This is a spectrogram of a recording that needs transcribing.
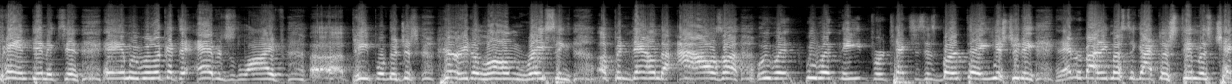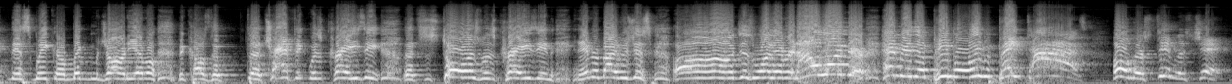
pandemics. And, and when we look at the average life uh, people, they're just hurried along, racing up and down the aisles. Uh, we went we went to eat for Texas's birthday yesterday, and everybody must have got their stimulus check this week, or a big majority of them, because the, the traffic was crazy, the stores was crazy, and, and everybody was just, oh, just whatever. And I wonder how many of them people will even pay tithes on their stimulus check.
